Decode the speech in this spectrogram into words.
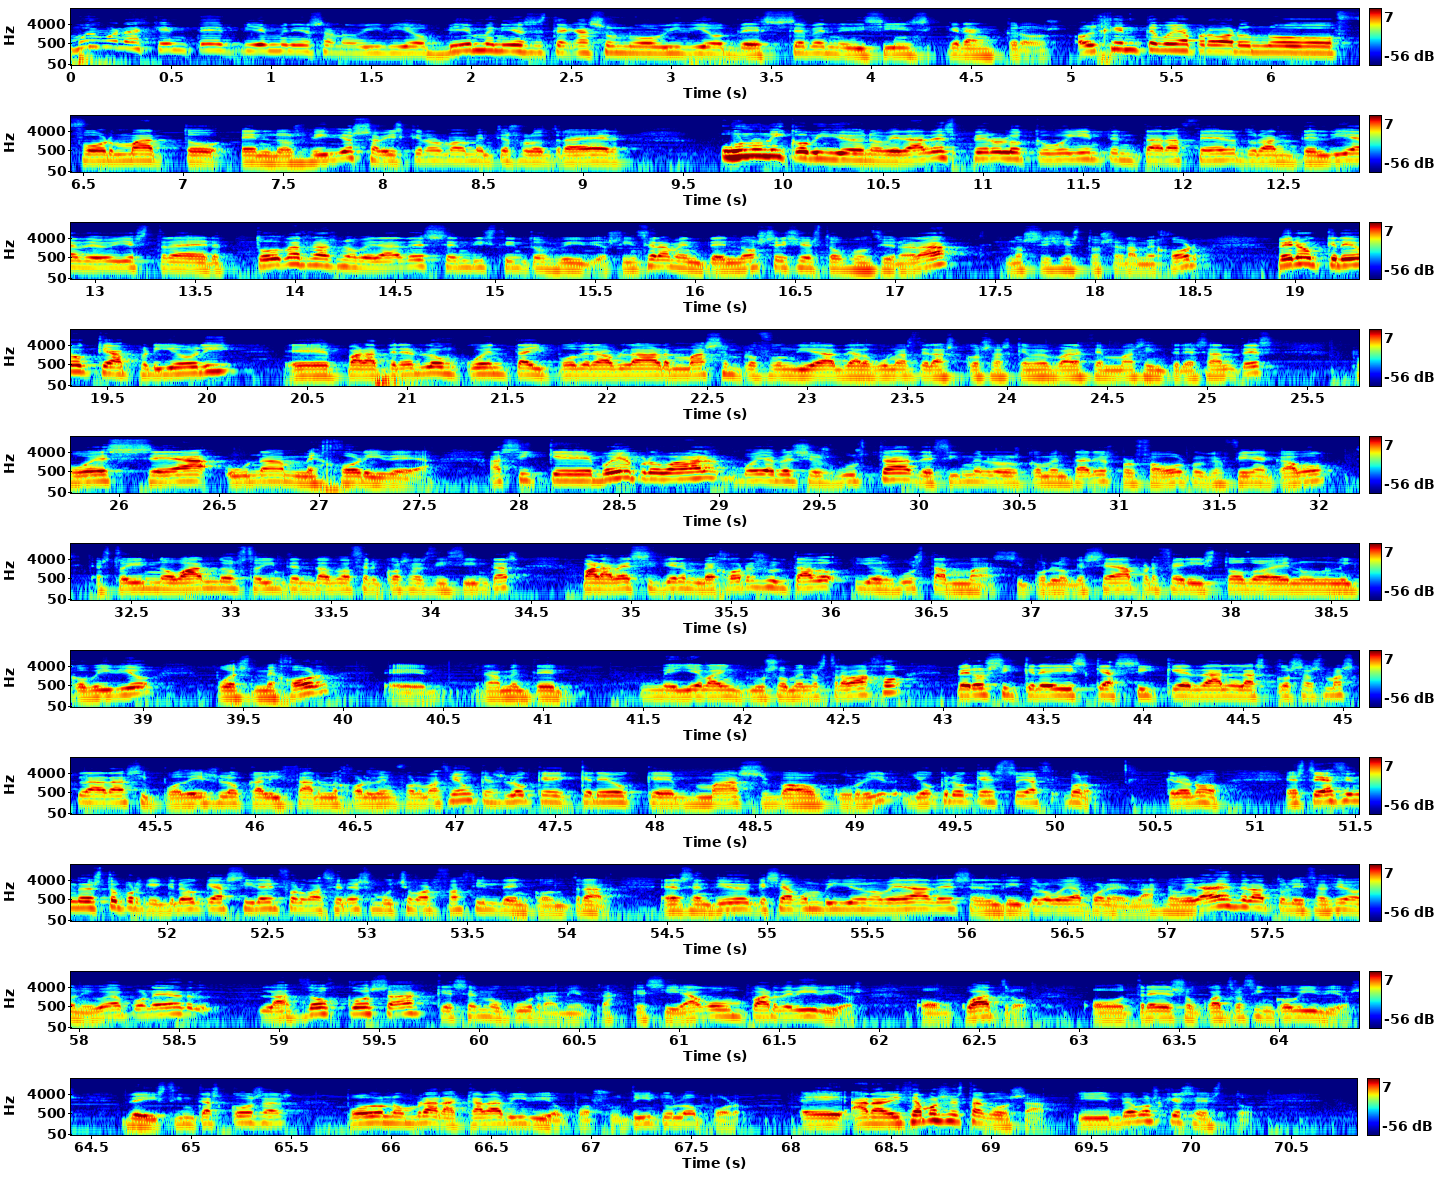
Muy buena gente, bienvenidos a un nuevo vídeo, bienvenidos en este caso a un nuevo vídeo de Seven Edisins Grand Cross Hoy gente voy a probar un nuevo formato en los vídeos, sabéis que normalmente suelo traer un único vídeo de novedades, pero lo que voy a intentar hacer durante el día de hoy es traer todas las novedades en distintos vídeos. Sinceramente, no sé si esto funcionará, no sé si esto será mejor, pero creo que a priori, eh, para tenerlo en cuenta y poder hablar más en profundidad de algunas de las cosas que me parecen más interesantes, pues sea una mejor idea. Así que voy a probar, voy a ver si os gusta, decídmelo en los comentarios por favor, porque al fin y al cabo estoy innovando, estoy intentando hacer cosas distintas para ver si tienen mejor resultado y os gustan más. Si por lo que sea preferís todo en un único vídeo, pues mejor, eh, realmente me lleva incluso menos trabajo, pero si creéis que así quedan las cosas más claras y podéis localizar mejor la información, que es lo que creo que más va a ocurrir. Yo creo que estoy haciendo, bueno, creo no, estoy haciendo esto porque creo que así la información es mucho más fácil de encontrar, en el sentido de que si hago un vídeo de novedades, en el título voy a poner las novedades de la actualización y voy a poner las dos cosas que se me ocurran, mientras que si hago un par de vídeos, o cuatro, o tres o cuatro o cinco vídeos de distintas cosas, puedo nombrar a cada vídeo por su título, por... Eh, analizamos esta cosa y vemos qué es esto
